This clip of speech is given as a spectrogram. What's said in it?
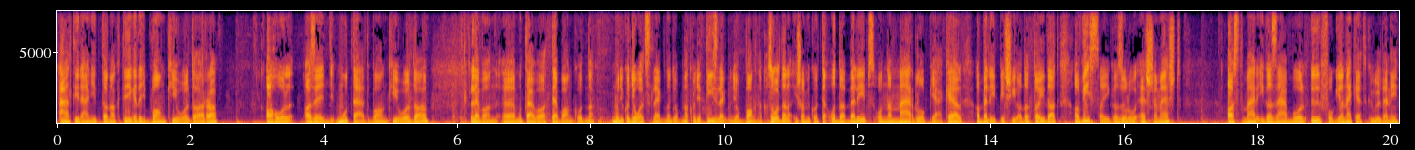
átirányítanak téged egy banki oldalra, ahol az egy mutált banki oldal, le van uh, mutálva a te bankodnak, mondjuk a nyolc legnagyobbnak, vagy a tíz legnagyobb banknak az oldala, és amikor te oda belépsz, onnan már lopják el a belépési adataidat, a visszaigazoló SMS-t, azt már igazából ő fogja neked küldeni.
